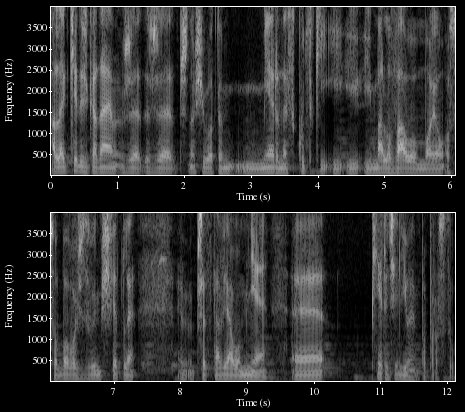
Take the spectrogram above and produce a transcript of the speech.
Ale kiedyś gadałem, że, że przynosiło to mierne skutki i, i, i malowało moją osobowość w złym świetle, e, przedstawiało mnie. E, pierdzieliłem po prostu.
